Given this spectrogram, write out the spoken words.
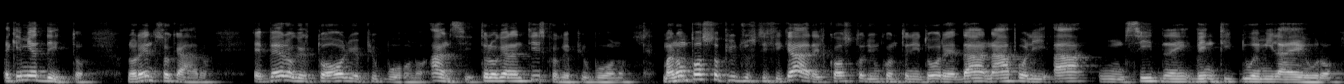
e che mi ha detto, Lorenzo caro, è vero che il tuo olio è più buono, anzi te lo garantisco che è più buono, ma non posso più giustificare il costo di un contenitore da Napoli a um, Sydney 22.000 euro,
